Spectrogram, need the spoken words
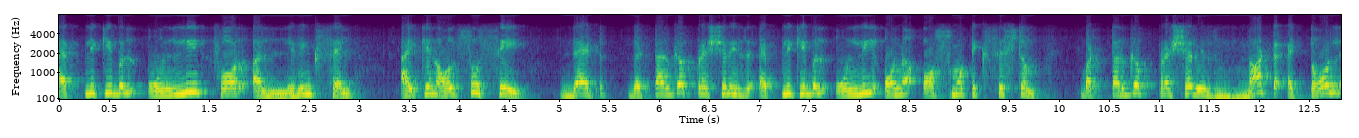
applicable only for a living cell. I can also say that the turgor pressure is applicable only on an osmotic system but turgor pressure is not at all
